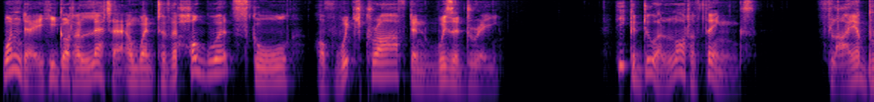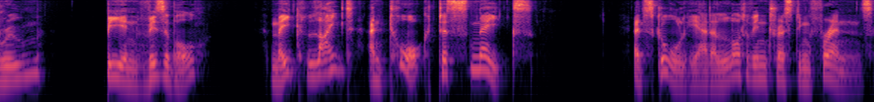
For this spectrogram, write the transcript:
One day he got a letter and went to the Hogwarts School of Witchcraft and Wizardry. He could do a lot of things fly a broom, be invisible, make light, and talk to snakes. At school, he had a lot of interesting friends,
